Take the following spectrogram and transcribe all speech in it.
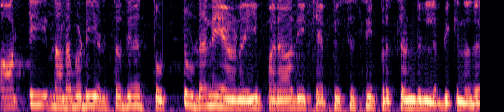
പാർട്ടി നടപടിയെടുത്തതിന് തൊട്ടുടനെയാണ് ഈ പരാതി കെ പി സി സി പ്രസിഡന്റിന് ലഭിക്കുന്നത്.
